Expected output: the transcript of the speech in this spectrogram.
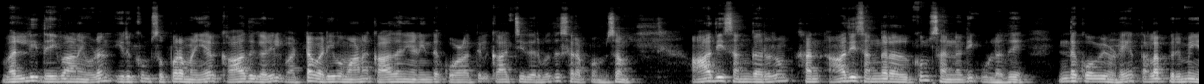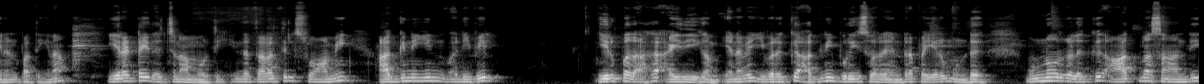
வள்ளி தெய்வானையுடன் இருக்கும் சுப்பிரமணியர் காதுகளில் வட்ட வடிவமான காதணி அணிந்த கோலத்தில் காட்சி தருவது சிறப்பம்சம். ஆதிசங்கரரும் ஹன் ஆதிசங்கரருக்கும் சன்னதி உள்ளது. இந்த கோவிலுடைய தலப்பெருமை என்னென்னு பார்த்தீங்கன்னா இரட்டை தட்சிணாமூர்த்தி. இந்த தலத்தில் சுவாமி அக்னியின் வடிவில் இருப்பதாக ஐதீகம். எனவே இவருக்கு அக்னிபுரீஸ்வரர் என்ற பெயரும் உண்டு. முன்னோர்களுக்கு ஆத்மசாந்தி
